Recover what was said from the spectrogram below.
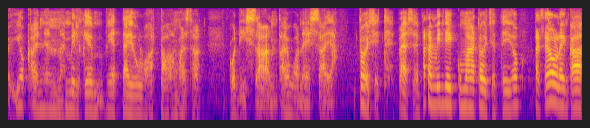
jokainen melkein viettää jouluaattoa omassa kodissaan tai huoneessaan ja toiset pääsee paremmin liikkumaan toiset ei ole pääse ollenkaan,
